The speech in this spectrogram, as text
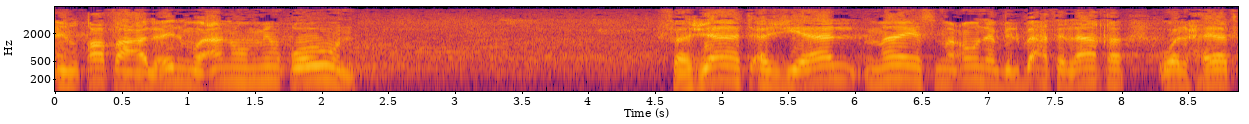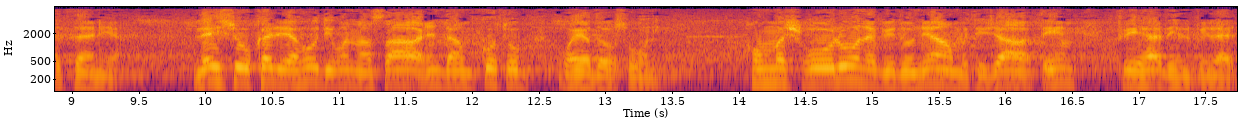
انقطع العلم عنهم من قرون؟ فجاءت أجيال ما يسمعون بالبعث الآخر والحياة الثانية. ليسوا كاليهود والنصارى عندهم كتب ويدرسون. هم مشغولون بدنياهم وتجارتهم في هذه البلاد.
